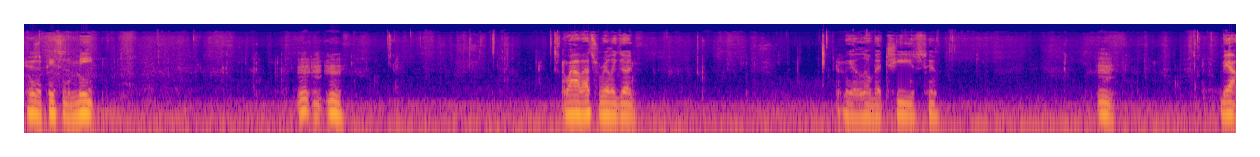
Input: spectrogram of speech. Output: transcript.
Here's a piece of the meat. Mm-mm-mm. Wow, that's really good. Let me get a little bit cheese too. Mmm. Yeah.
